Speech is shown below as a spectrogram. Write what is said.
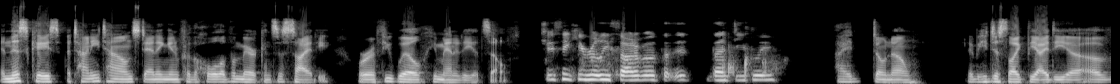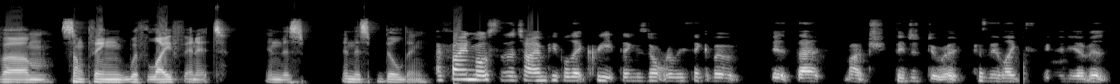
In this case, a tiny town standing in for the whole of American society, or if you will, humanity itself. do you think he really thought about th- it that deeply? I don't know. Maybe he just liked the idea of um, something with life in it in this in this building. I find most of the time people that create things don't really think about it that much. They just do it because they like the idea of it.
